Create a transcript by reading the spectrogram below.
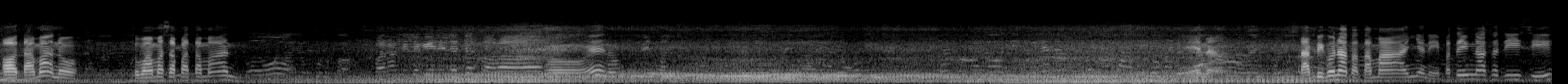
Oh, tama, no? Tumama sa patamaan. Oo. Parang nilagay nila dyan para... Oh, eh, no? Ayan na. Sabi ko na, tatamaan yan eh. Pati yung nasa DC,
